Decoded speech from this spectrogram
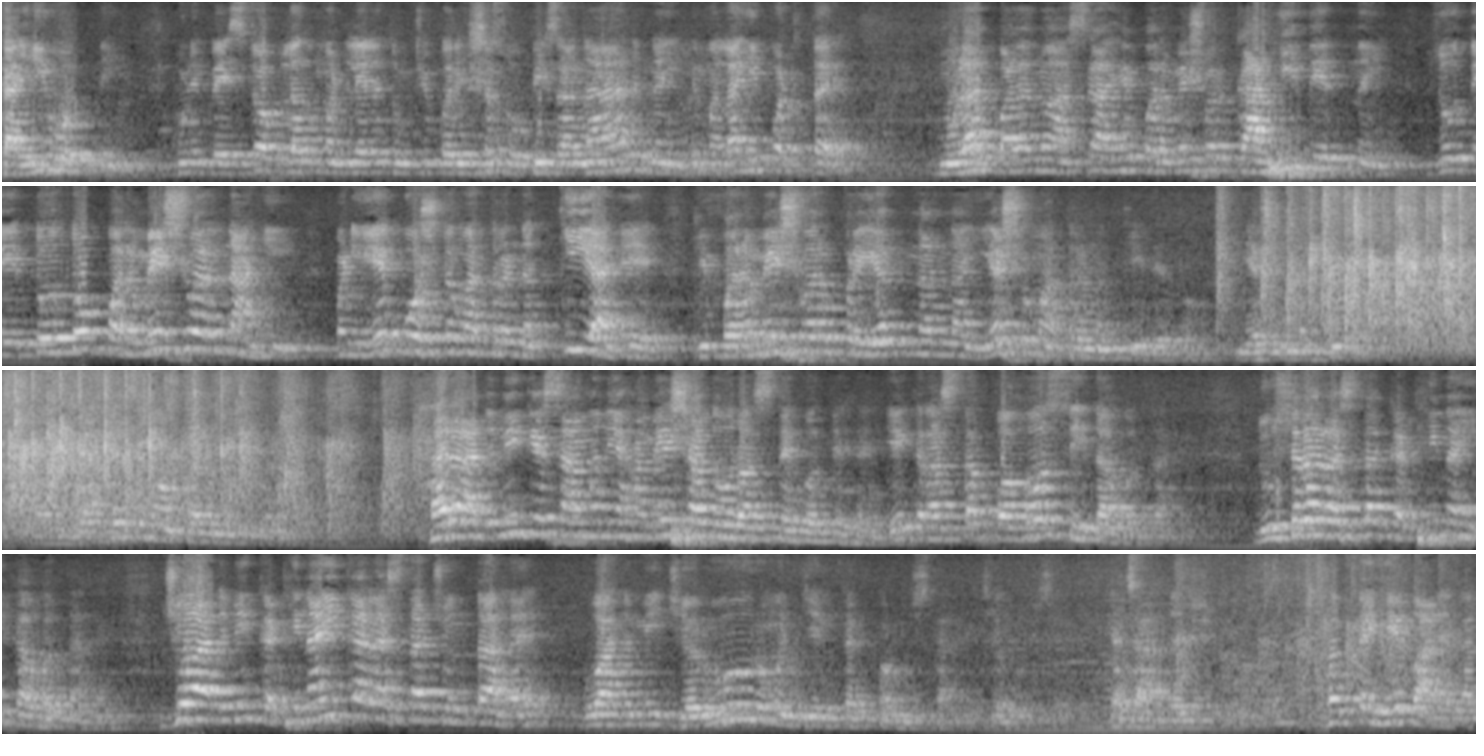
काही होत नाही. कुणी बेस्ट ऑफ लक म्हटलेलं तुमची परीक्षा सोपी जाणार नाही हे मलाही पटतंय. मुळात बाळांनो असं आहे परमेश्वर काही देत नाही. जो देतो तो परमेश्वर नाही. पण एक गोष्ट मात्र नक्की आहे की परमेश्वर प्रयत्नांना यश मात्र नक्की देतो. यश नक्की त्याचंच नाव परमेश्वर. हर आदमी के सामने हमेशा दो रास्ते होते हैं. एक रास्ता बहुत सीधा होता है. दूसरा रास्ता कठिनाई का होता है? जो आदमी कठिनाई का रास्ता चुनता है वो आदमी जरूर मंजिल तक पहुंचता है जरूर से। त्याचा आदर्श फक्त हे बाळगा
